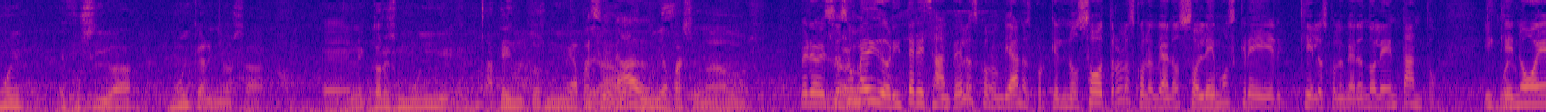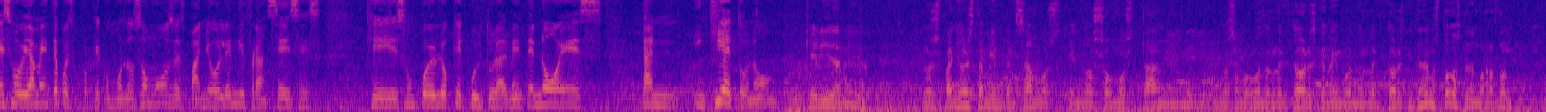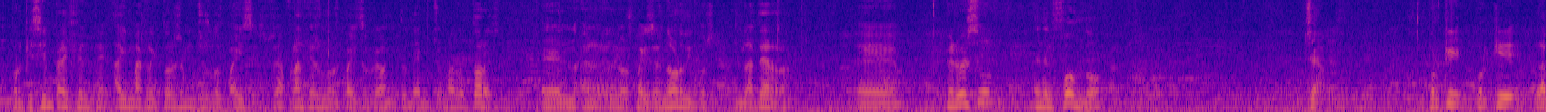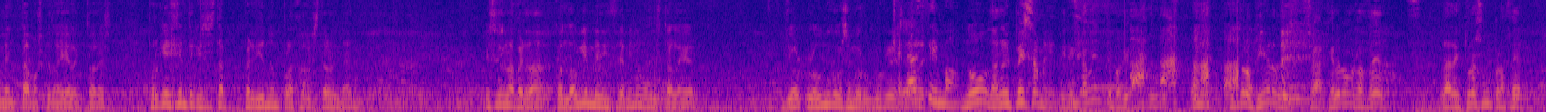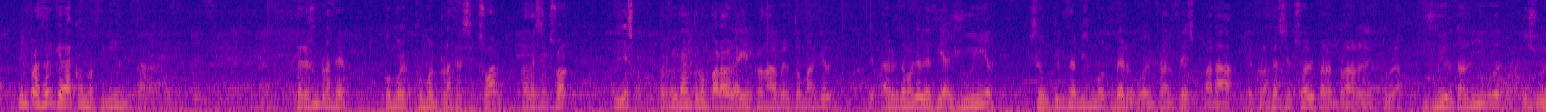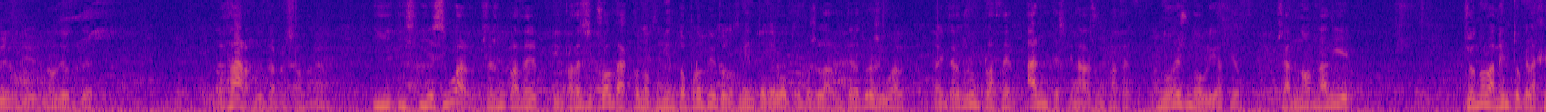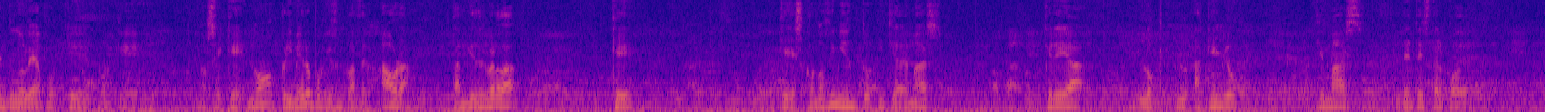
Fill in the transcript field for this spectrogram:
Muy efusiva, muy cariñosa, eh, lectores muy atentos, muy, Muy apasionados. muy apasionados. Pero eso la es un medidor interesante de los colombianos, porque nosotros los colombianos solemos creer que los colombianos no leen tanto y que no es obviamente pues porque como no somos españoles ni franceses, que es un pueblo que culturalmente no es tan inquieto, ¿no? Querida amiga, los españoles también pensamos que no somos tan, no somos buenos lectores, que no hay buenos lectores, y tenemos todos tenemos razón, porque siempre hay gente, hay más lectores en muchos otros países. O sea, Francia es uno de los países realmente donde hay muchos más lectores. En, en- en los países nórdicos, Inglaterra. Eh, pero eso, en el fondo, o sea, ¿por qué, ¿por qué lamentamos que no haya lectores? Porque hay gente que se está perdiendo un placer extraordinario. Esa es la verdad. Cuando alguien me dice, a mí no me gusta leer, yo lo único que se me ocurre Qué es... darle- lástima. No, darle el pésame directamente, porque, oye, tú te lo pierdes. O sea, ¿qué le vamos a hacer? La lectura es un placer. Un placer que da conocimiento. Pero es un placer, como el, como el placer sexual. El placer sexual, y es perfectamente comparable. Ayer con Alberto Mangel, Alberto Mangel decía, jouir se utiliza el mismo verbo en francés para el placer sexual y para, la lectura. Jouir d'un livre y jouir de, ¿no? gozar de otra persona. Y, es igual, o sea, es un placer, el placer sexual da conocimiento propio y conocimiento del otro. Pues la literatura es igual. La literatura es un placer, antes que nada es un placer, no es una obligación. O sea, no, nadie. Yo no lamento que la gente no lea porque, porque no sé qué. No, primero porque es un placer. Ahora, también es verdad que, que es conocimiento y que además crea lo que- lo- aquello que más detesta el poder,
